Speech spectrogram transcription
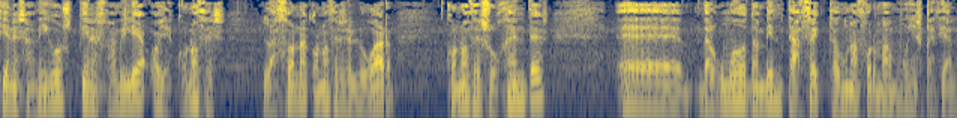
tienes amigos, tienes familia, oye, conoces la zona, conoces el lugar, conoces sus gentes, eh, de algún modo también te afecta de una forma muy especial.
